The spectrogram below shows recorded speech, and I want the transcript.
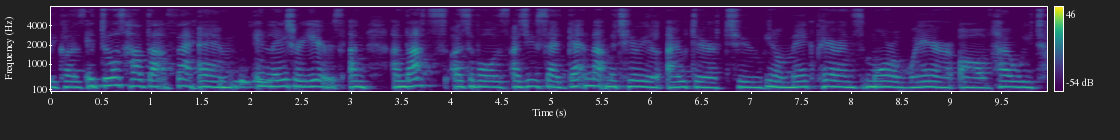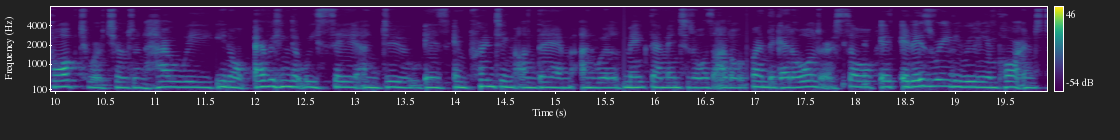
because it does have that effect um, in later years. And, and that's, I suppose, as you said, getting that material out there to, you know, make parents more aware of how we talk to our children, how we, you know, everything that we say and do is imprinting on them and will make them into those adults when they get older. So it, it is really, really important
